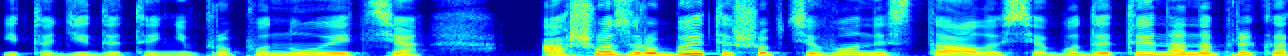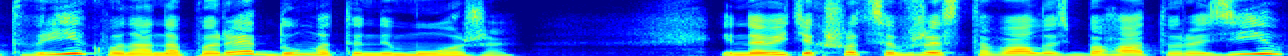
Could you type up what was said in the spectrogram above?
і тоді дитині пропонується. А що зробити, щоб цього не сталося? Бо дитина, наприклад, в рік вона наперед думати не може. І навіть якщо це вже ставалось багато разів,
